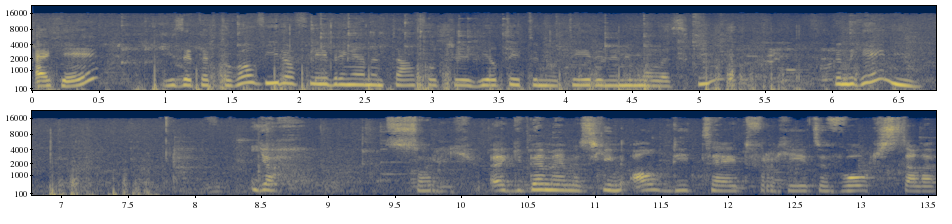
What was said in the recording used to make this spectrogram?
En jij? Je zit er toch al vier afleveringen aan een tafeltje heel tijd te noteren in uw moleskine? Kun jij niet? Ja, sorry. Ik ben mij misschien al die tijd vergeten voorstellen.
